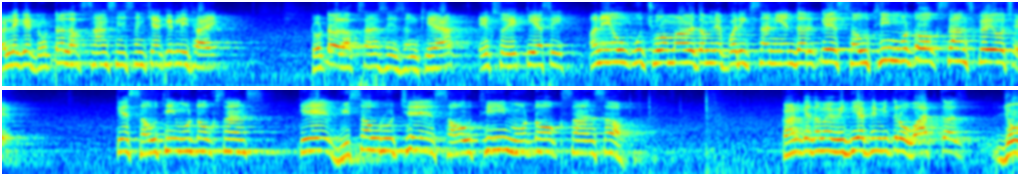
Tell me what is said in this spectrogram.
એટલે કે ટોટલ અક્ષાંશની સંખ્યા કેટલી થાય? ટોટલ અક્ષાંશની સંખ્યા એકસો અને એવું પૂછવામાં આવે તમને પરીક્ષાની અંદર કે સૌથી મોટો અક્ષાંશ કયો છે? કે સૌથી મોટો અક્ષાંશ? કે વિષવૃત છે સૌથી મોટો અક્ષાંશ. કારણ કે તમે વિદ્યાર્થી મિત્રો વાત કર જો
